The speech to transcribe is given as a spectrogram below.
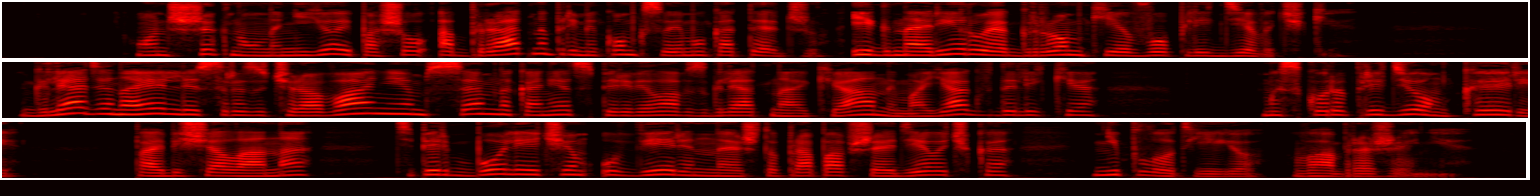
Он шикнул на нее и пошел обратно прямиком к своему коттеджу, игнорируя громкие вопли девочки. Глядя на Элли с разочарованием, Сэм наконец перевела взгляд на океан и маяк вдалеке — «Мы скоро придем, Кэрри», — пообещала она, теперь более чем уверенная, что пропавшая девочка — не плод ее воображения.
